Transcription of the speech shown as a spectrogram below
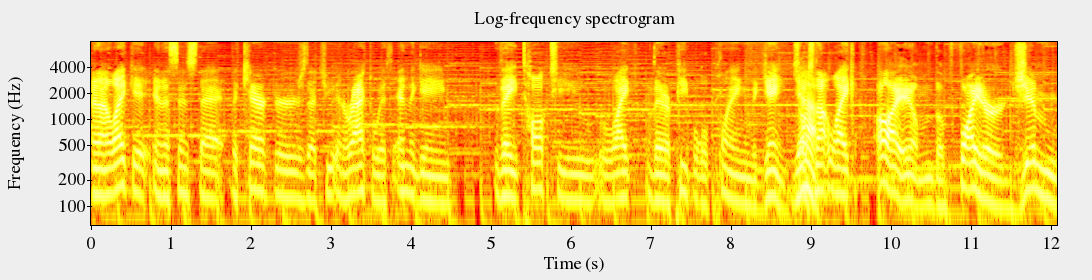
And I like it in the sense that the characters that you interact with in the game, they talk to you like they're people playing the game. So Yeah. it's not like I am the fighter, Jim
